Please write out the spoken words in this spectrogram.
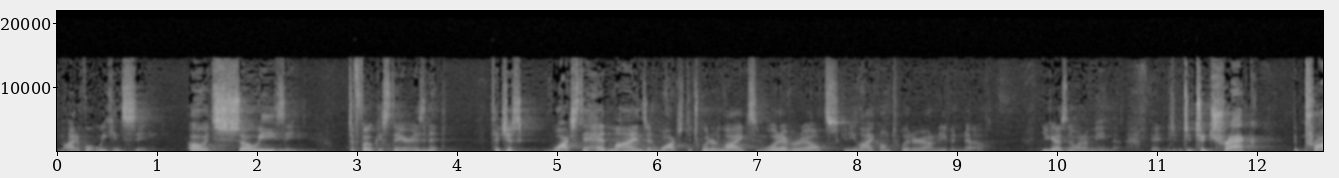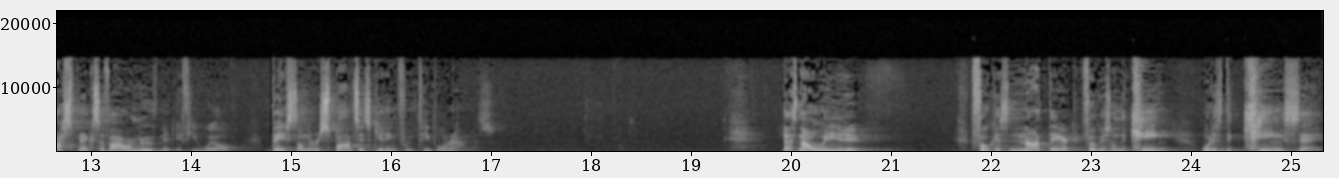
in light of what we can see. Oh, it's so easy to focus there, isn't it? To just watch the headlines and watch the Twitter likes and whatever else. Can you like on Twitter? I don't even know. You guys know what I mean, though. To, to track the prospects of our movement, if you will, based on the response it's getting from people around us. That's not what we need to do. Focus not there, focus on the king. What does the king say?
